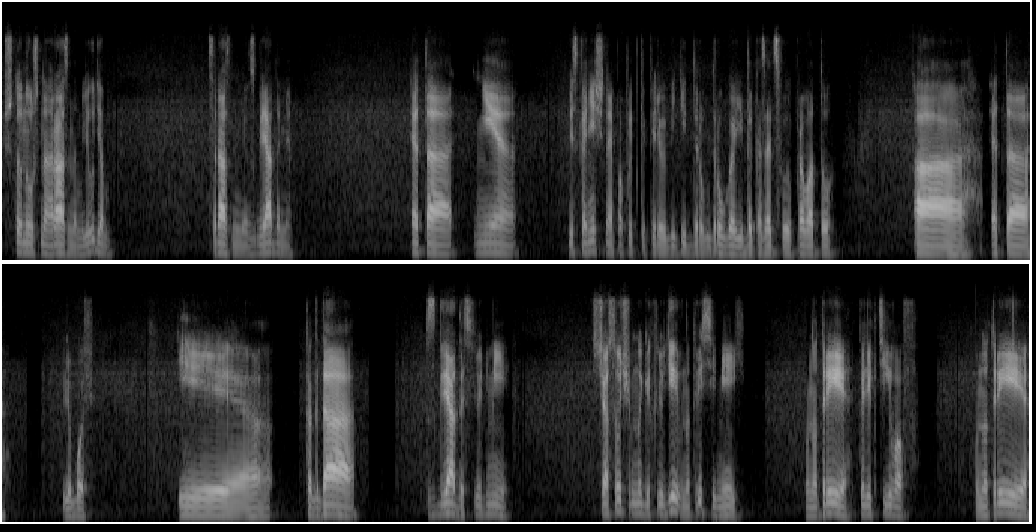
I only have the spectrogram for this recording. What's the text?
что нужно разным людям с разными взглядами – это не бесконечная попытка переубедить друг друга и доказать свою правоту, а это любовь. И когда взгляды с людьми, сейчас очень многих людей внутри семей, внутри коллективов, внутри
